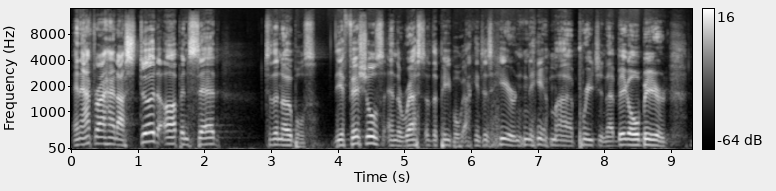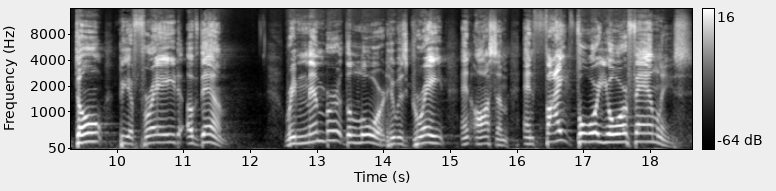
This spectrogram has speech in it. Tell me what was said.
and after I had, I stood up and said to the nobles, the officials, and the rest of the people, I can just hear Nehemiah preaching, that big old beard. Don't be afraid of them. Remember the Lord who is great and awesome and fight for your families,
